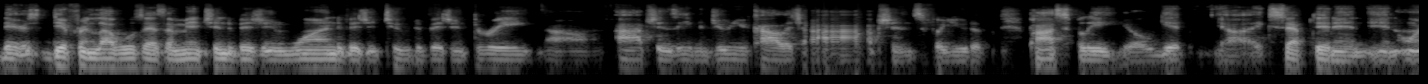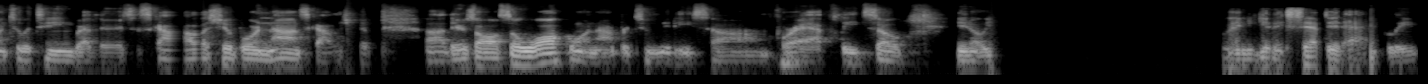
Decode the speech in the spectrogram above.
there's different levels, as I mentioned: Division One, Division Two, Division Three um, options, even junior college options for you to possibly, you know, get uh, accepted and, and onto a team, whether it's a scholarship or non-scholarship. Uh, there's also walk-on opportunities um, for athletes. So, you know, and you get accepted actively,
